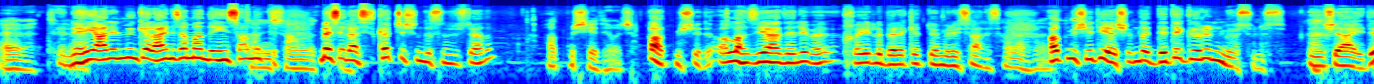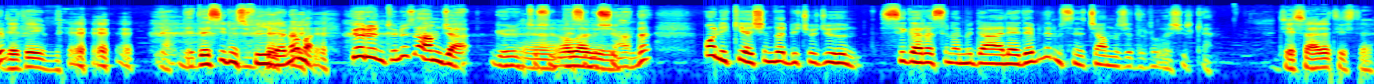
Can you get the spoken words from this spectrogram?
Evet. Nehyanil münker aynı zamanda insanlıktır. insanlık. Mesela siz kaç yaşındasınız üstadım? 67 hocam. 67. Allah ziyadeli ve hayırlı bereketli ömür ihsan etsin. Allah razı olsun. 67 yaşında dede görünmüyorsunuz. Ben şahidim. Dedeyim de. ya dedesiniz fiilen ama görüntünüz amca Ee, görüntüsündesiniz olabilir. şu anda. 12 yaşında bir çocuğun sigarasına müdahale edebilir misiniz Çamlıca'da dolaşırken? Cesaret ister.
